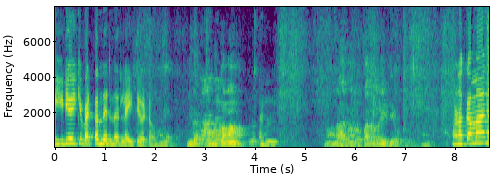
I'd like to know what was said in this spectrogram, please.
വീഡിയോയ്ക്ക് വെട്ടം തരുന്ന ഒരു ലൈറ്റ് കേട്ടോ ഉണക്കമാങ്ങ ഉണക്കമാങ്ങ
